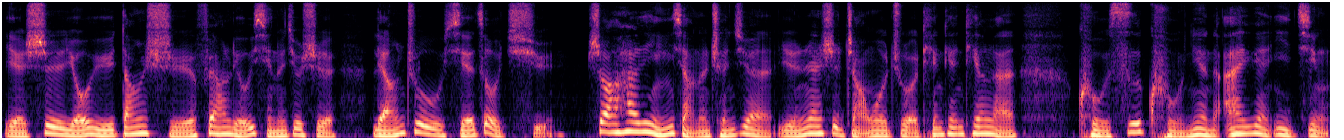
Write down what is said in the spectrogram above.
也是由于当时非常流行的就是《梁祝协奏曲》，受到他的影响呢，陈俊仍然是掌握住了《天天天蓝》苦思苦念的哀怨意境，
